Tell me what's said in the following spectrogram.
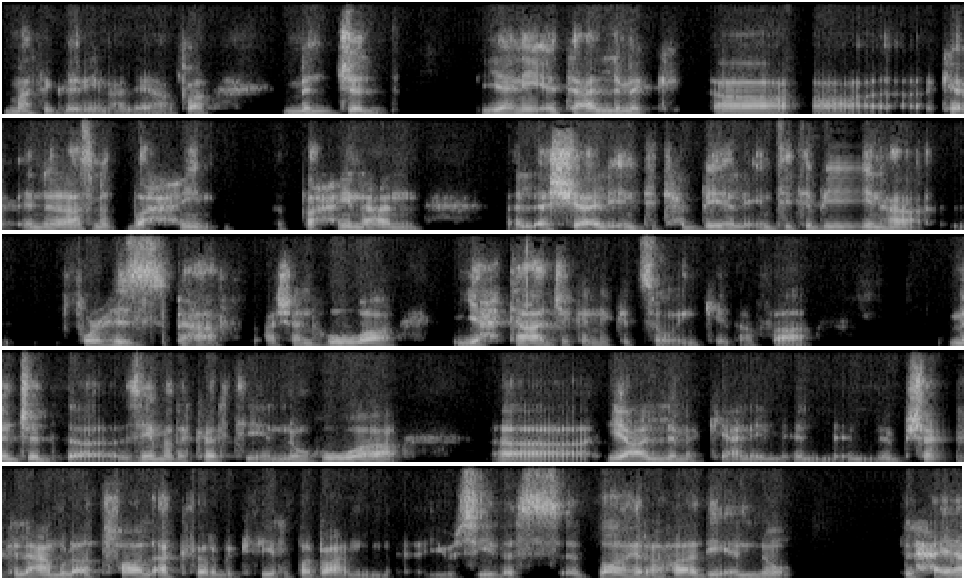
ما تقدرين عليها. فمن جد يعني تعلمك آه, آه، كيف انه لازم تضحين تضحين عن الأشياء اللي أنت تحبيها اللي أنت تبينها for his behalf عشان هو يحتاجك إنك تسوين كذا فمن جد زي ما ذكرتي إنه هو آه، يعلمك يعني بشكل عام والاطفال أكثر بكثير طبعا you see this الظاهرة هذه إنه الحياة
